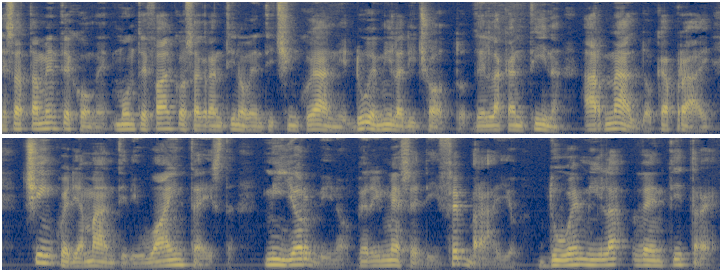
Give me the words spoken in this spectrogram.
esattamente come Montefalco Sagrantino 25 anni 2018 della cantina Arnaldo Caprai 5 diamanti di Wine Taste miglior vino per il mese di febbraio 2023.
